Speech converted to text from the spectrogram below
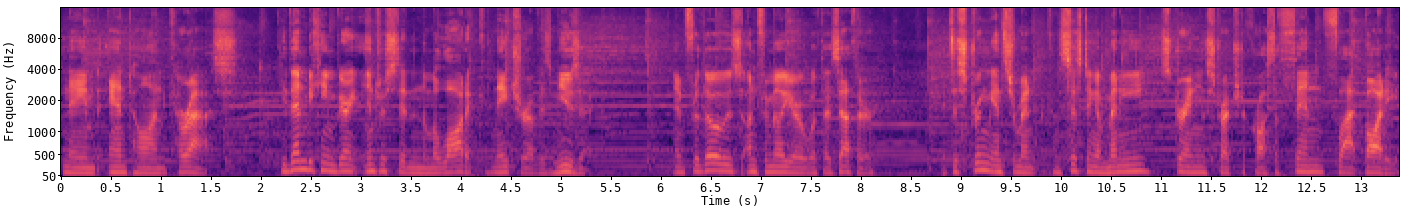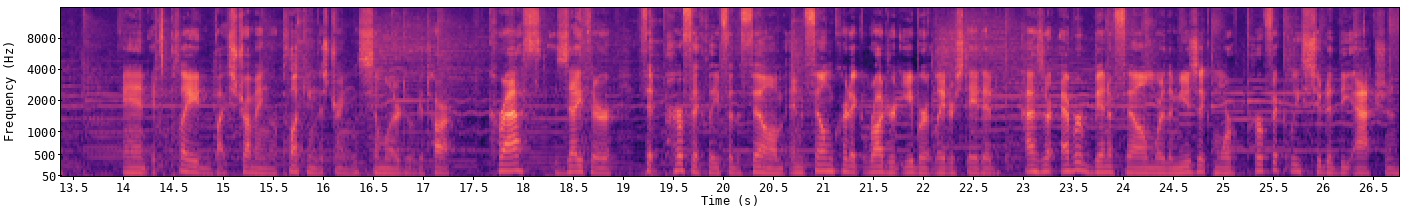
named Anton Karas. He then became very interested in the melodic nature of his music. And for those unfamiliar with a zither, it's a stringed instrument consisting of many strings stretched across a thin, flat body, and it's played by strumming or plucking the strings similar to a guitar. Karas's zither fit perfectly for the film, and film critic Roger Ebert later stated Has there ever been a film where the music more perfectly suited the action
